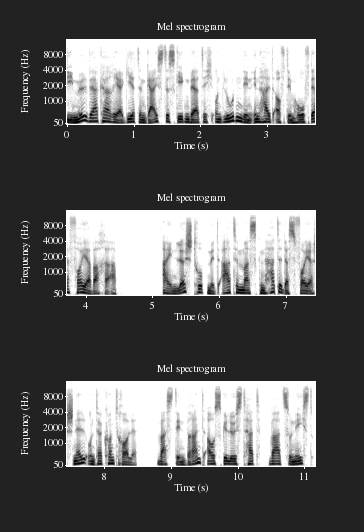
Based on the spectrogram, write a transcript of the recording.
Die Müllwerker reagierten geistesgegenwärtig und luden den Inhalt auf dem Hof der Feuerwache ab. Ein Löschtrupp mit Atemmasken hatte das Feuer schnell unter Kontrolle. Was den Brand ausgelöst hat, war zunächst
